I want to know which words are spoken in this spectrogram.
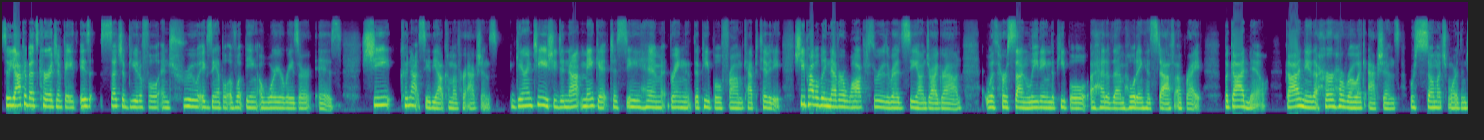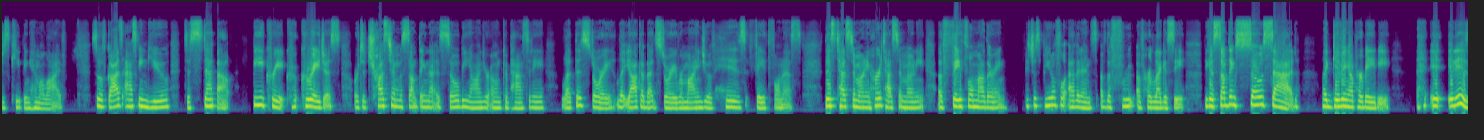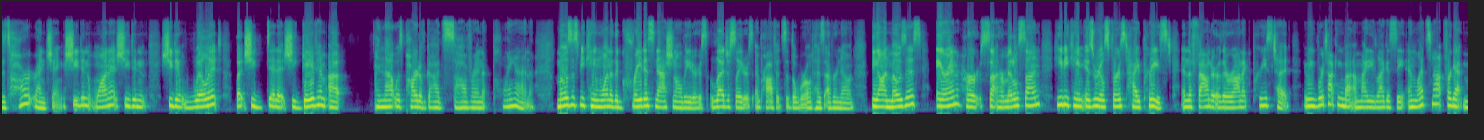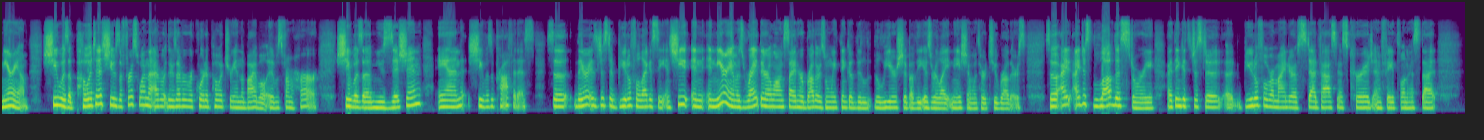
So, Jochebed's courage and faith is such a beautiful and true example of what being a warrior raiser is. She could not see the outcome of her actions guarantee she did not make it to see him bring the people from captivity. She probably never walked through the Red Sea on dry ground with her son leading the people ahead of them, holding his staff upright. But God knew. God knew that her heroic actions were so much more than just keeping him alive. So if God's asking you to step out, be create, courageous or to trust him with something that is so beyond your own capacity. Let this story let Jochebed's story remind you of his faithfulness. This testimony her testimony of faithful mothering it's just beautiful evidence of the fruit of her legacy. Because something so sad like giving up her baby it, it is it's heart-wrenching she didn't want it she didn't she didn't will it but she did it she gave him up And that was part of God's sovereign plan. Moses became one of the greatest national leaders, legislators, and prophets that the world has ever known. Beyond Moses, Aaron, her son, her middle son, he became Israel's first high priest and the founder of the Aaronic priesthood. I mean, we're talking about a mighty legacy. And let's not forget Miriam. She was a poetess. She was the first one that ever there's ever recorded poetry in the Bible. It was from her. She was a musician and she was a prophetess. So there is just a beautiful legacy. And she and, and Miriam is right there alongside her brothers when we think of the, the leadership of the Israelite nation with her two brothers. So I, I just love this story. I think it's just a, a beautiful reminder of steadfast steadfastness, courage, and faithfulness that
